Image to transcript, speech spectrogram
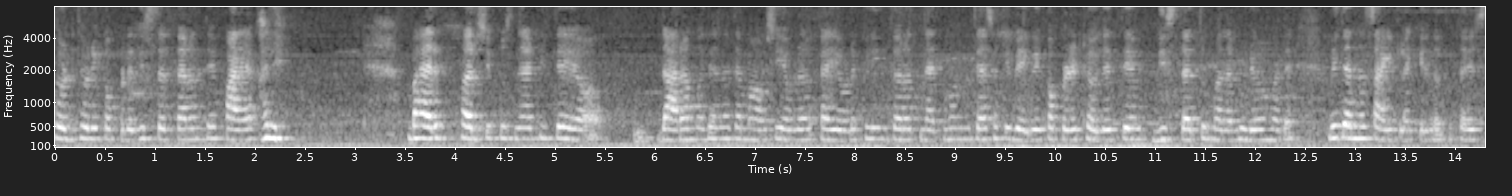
थोडे थोडे कपडे दिसतात कारण ते पायाखाली बाहेर फरशी पुसण्यासाठी ते दारामध्ये ना त्या मावशी एवढं काही एवढं क्लीन करत नाहीत. म्हणून त्यासाठी वेगळे कपडे ठेवले ते दिसतात तुम्हाला व्हिडिओमध्ये. मी त्यांना साईडला केलं तर तेच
